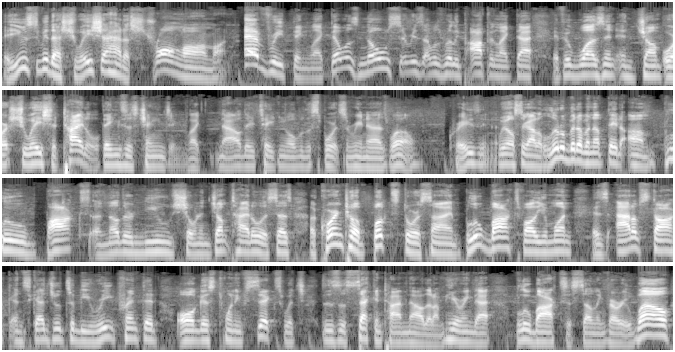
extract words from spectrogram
it used to be that Shueisha had a strong arm on everything. Like there was no series that was really popping like that if it wasn't in Jump or Shueisha title. Things is changing. Like now they're taking over the sports arena as well craziness. We also got a little bit of an update on Blue Box, another new Shonen Jump title. It says, according to a bookstore sign, Blue Box Volume 1 is out of stock and scheduled to be reprinted August 26, which this is the second time now that I'm hearing that Blue Box is selling very well.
